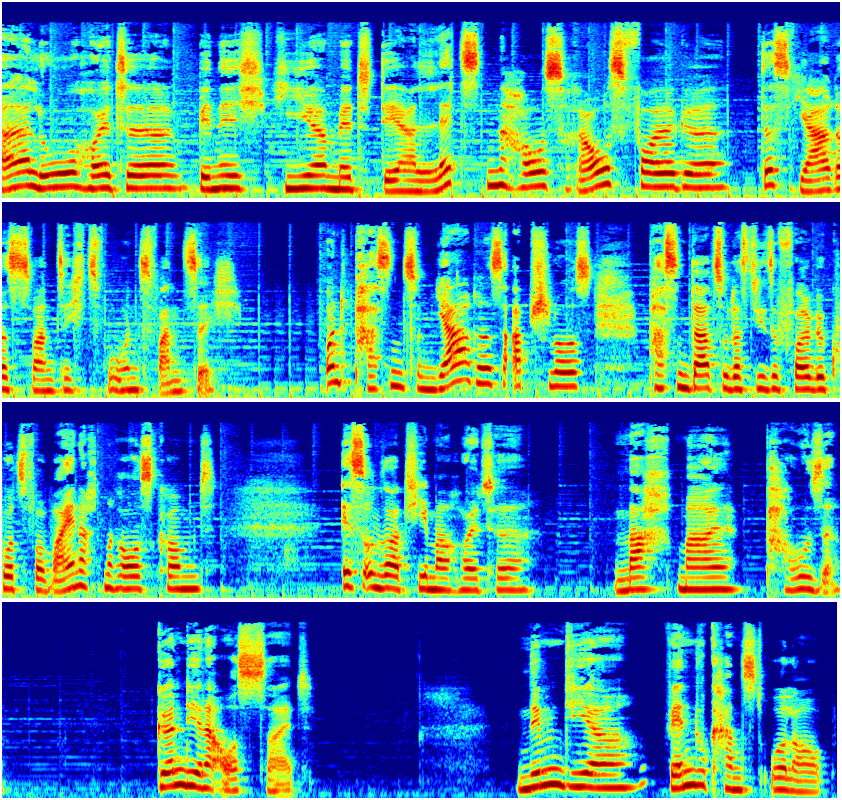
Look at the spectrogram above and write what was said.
Hallo, heute bin ich hier mit der letzten Haus-Raus-Folge des Jahres 2022. Und passend zum Jahresabschluss, passend dazu, dass diese Folge kurz vor Weihnachten rauskommt, ist unser Thema heute Mach mal Pause. Gönn dir eine Auszeit. Nimm dir, wenn du kannst, Urlaub.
